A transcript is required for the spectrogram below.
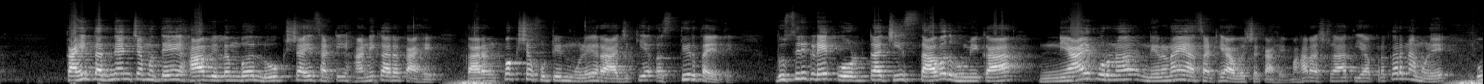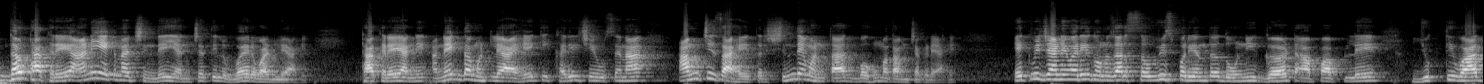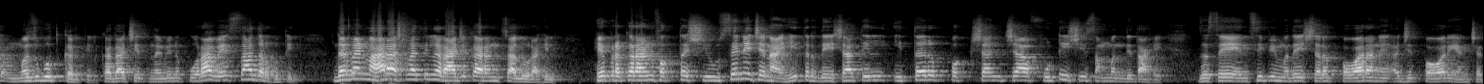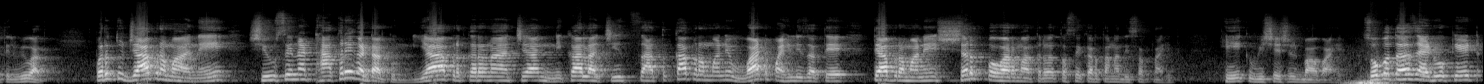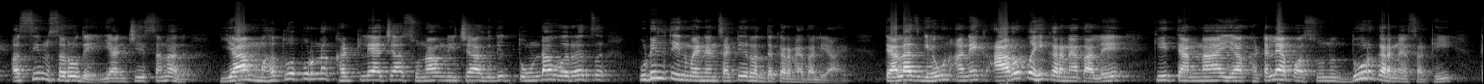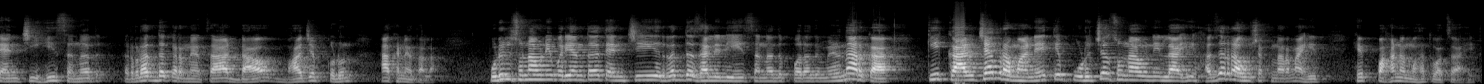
काही तज्ज्ञांच्या मते हा विलंब लोकशाहीसाठी हानिकारक आहे कारण पक्ष फुटींमुळे राजकीय अस्थिरता येते. दुसरीकडे कोर्टाची सावध भूमिका न्यायपूर्ण निर्णयासाठी आवश्यक आहे. महाराष्ट्रात या प्रकरणामुळे उद्धव ठाकरे आणि एकनाथ शिंदे यांच्यातील वैर वाढले आहे. ठाकरे यांनी अनेकदा म्हटले आहे की खरी शिवसेना आमचीच आहे तर शिंदे म्हणतात बहुमत आमच्याकडे आहे. एकवीस जानेवारी दोन हजार सव्वीस पर्यंत दोन्ही गट आपापले युक्तिवाद मजबूत करतील. कदाचित नवीन पुरावे सादर होतील. दरम्यान महाराष्ट्रातील राजकारण चालू राहील. हे प्रकरण फक्त शिवसेनेचे नाही तर देशातील इतर पक्षांच्या फुटीशी संबंधित आहे. जसे एन सी पीमध्ये शरद पवार आणि अजित पवार यांच्यातील विवाद. परंतु ज्याप्रमाणे शिवसेना ठाकरे गटातून या प्रकरणाच्या निकालाची चातकाप्रमाणे वाट पाहिली जाते त्याप्रमाणे शरद पवार मात्र तसे करताना दिसत नाहीत. ही एक विशेष बाब आहे. सोबतच ॲडव्होकेट असीम सरोदे यांची सनद या महत्त्वपूर्ण खटल्याच्या सुनावणीच्या अगदी तोंडावरच पुढील तीन महिन्यांसाठी रद्द करण्यात आली आहे. त्यालाच घेऊन अनेक आरोपही करण्यात आले की त्यांना या खटल्यापासून दूर करण्यासाठी त्यांची ही सनद रद्द करण्याचा डाव भाजपकडून आखण्यात आला. पुढील सुनावणीपर्यंत त्यांची रद्द झालेली ही सनद परत मिळणार का? की कालच्या प्रमाणे ते पुढच्या सुनावणीलाही हजर राहू शकणार नाहीत हे पाहणं महत्वाचं आहे.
